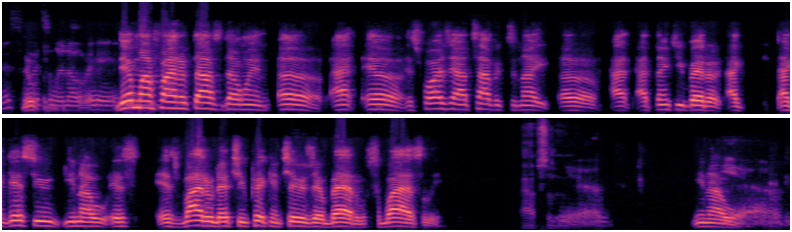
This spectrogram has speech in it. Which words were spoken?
It's Switzerland over here. They're my final thoughts though, and uh, I uh, as far as our topic tonight, uh, I I think you better. I I guess you you know it's it's vital that you pick and choose your battles wisely. Absolutely. Yeah, You know, yeah.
